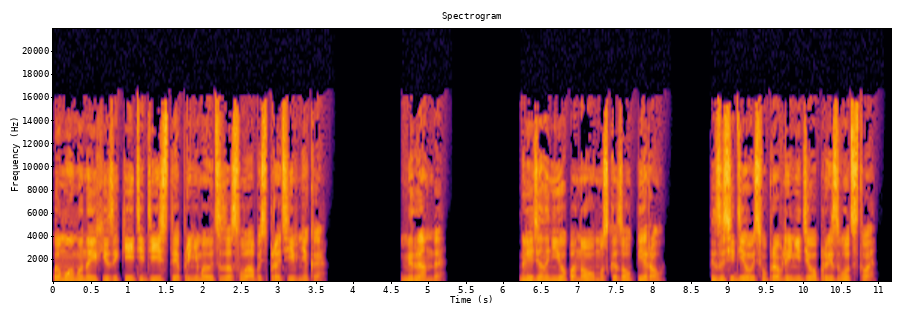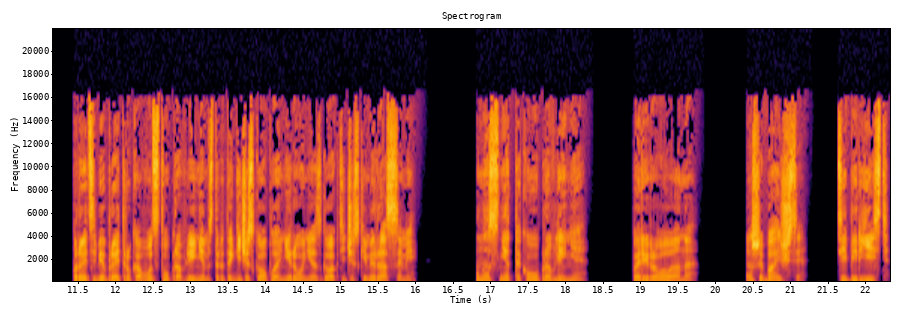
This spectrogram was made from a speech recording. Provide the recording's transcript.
По-моему, на их языке эти действия принимаются за слабость противника. Миранда. Глядя на нее по-новому, сказал Перл. «Ты засиделась в управлении делопроизводства. Пора тебе брать руководство управлением стратегического планирования с галактическими расами». «У нас нет такого управления», — парировала она. «Ошибаешься. Теперь есть.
